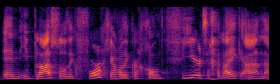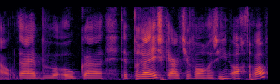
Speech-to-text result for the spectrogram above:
en in plaats van dat ik vorig jaar had ik er gewoon vier tegelijk aan. Nou, daar hebben we ook uh, de prijskaartje van gezien achteraf.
